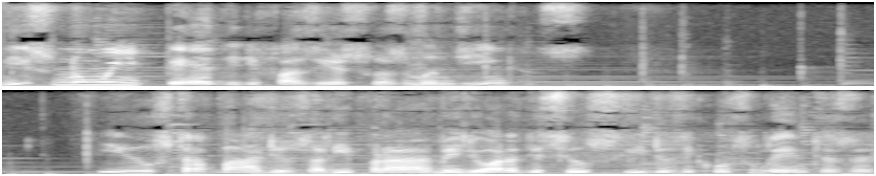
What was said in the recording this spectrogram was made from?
isso não o impede de fazer suas mandingas e os trabalhos ali para melhora de seus filhos e consulentes, né?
